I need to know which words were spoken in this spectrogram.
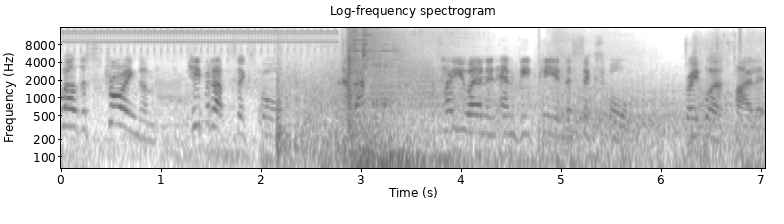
well destroying them. Keep it up, 6-4. Now that's, that's how you earn an MVP in the 6-4. Great work, pilot.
